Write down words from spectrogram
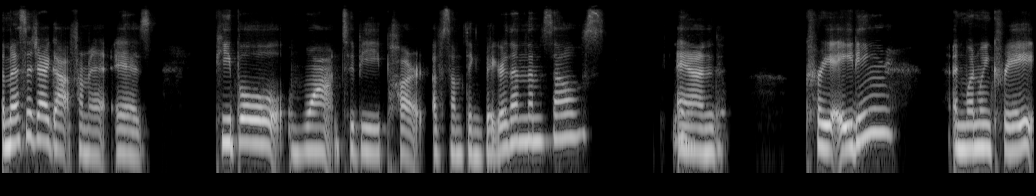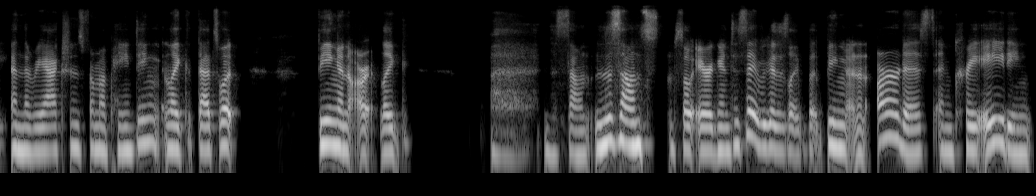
the message I got from it is people want to be part of something bigger than themselves Yeah. and creating and when we create and the reactions from a painting like that's what being an art like this sound this sounds so arrogant to say because it's like but being an artist and creating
